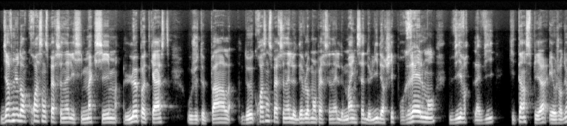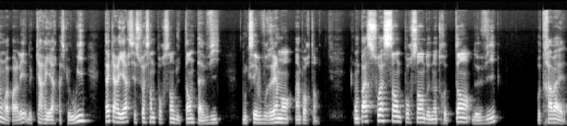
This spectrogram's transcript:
Bienvenue dans Croissance personnelle, ici Maxime, le podcast où je te parle de croissance personnelle, de développement personnel, de mindset, de leadership pour réellement vivre la vie qui t'inspire. Et aujourd'hui, on va parler de carrière parce que oui, ta carrière, c'est 60% du temps de ta vie. Donc c'est vraiment important on passe 60% de notre temps de vie au travail.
